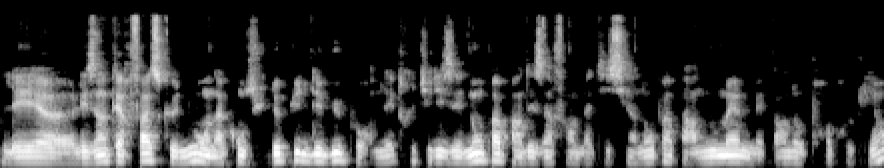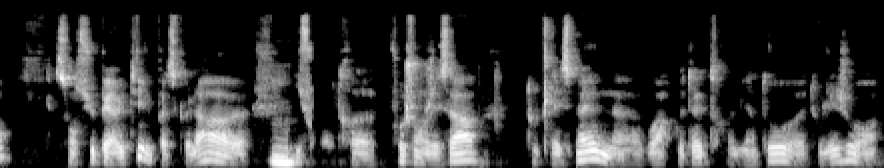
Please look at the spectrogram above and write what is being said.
les, les interfaces que nous, on a conçues depuis le début pour être utilisées non pas par des informaticiens, non pas par nous-mêmes, mais par nos propres clients, sont super utiles parce que là, euh, mmh. il faut, euh, faut, changer ça toutes les semaines, euh, voire peut-être bientôt tous les jours.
